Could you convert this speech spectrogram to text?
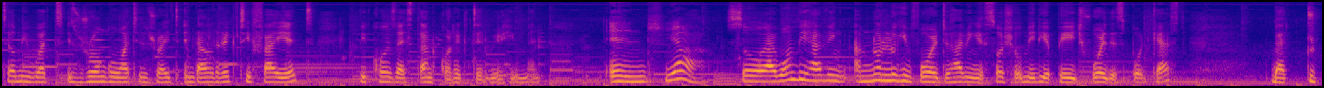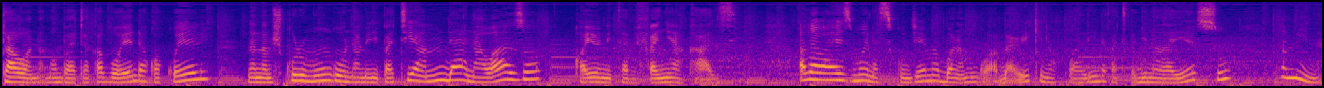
tell me what is wrong or what is right and i'll rectify it because i stand corrected we're human. And yeah so i won't be having i'm not looking forward to having a social media page for this podcast but tutaona mambo yatakavyoenda kwa kweli na namshukuru mungu na amenipatia muda na wazo kwa hiyo nitavifanyia kazi. Otherwise muwe na siku njema. Bwana mungu awabariki na kuwalinda katika jina la yesu. Amina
